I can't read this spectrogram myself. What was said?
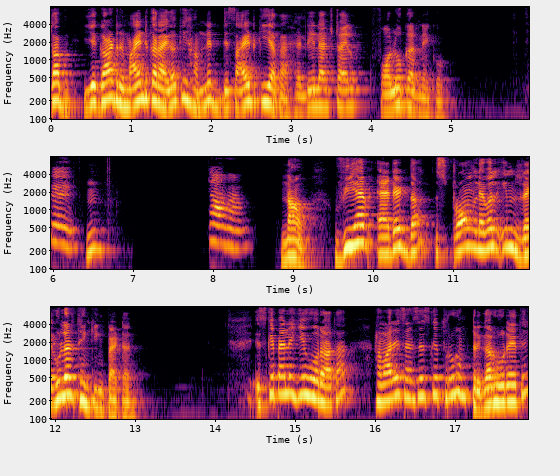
तब ये गार्ड रिमाइंड कराएगा कि हमने डिसाइड किया था हेल्दी लाइफस्टाइल फॉलो करने को। Now we have added the strong level in regular thinking pattern इसके पहले ये हो रहा था हमारे सेंसेस के थ्रू हम ट्रिगर हो रहे थे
